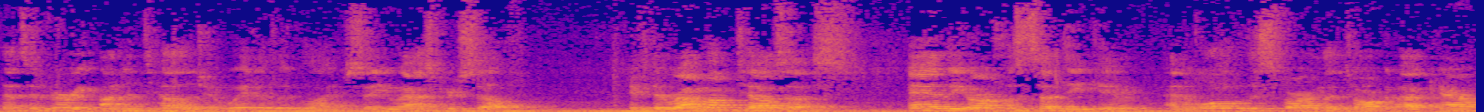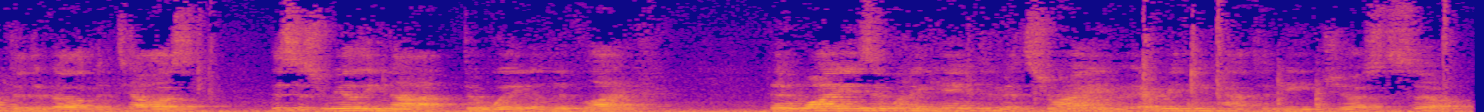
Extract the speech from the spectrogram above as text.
That's a very unintelligent way to live life. So you ask yourself, if the Rambam tells us, and the Orchos Tzaddikim, and all of the Sfarim that talk about character development tell us this is really not the way to live life, then why is it when it came to Mitzrayim, everything had to be just so?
